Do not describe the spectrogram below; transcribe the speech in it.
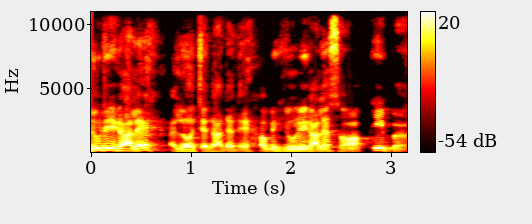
လူတွေကလည်းအလွန်ကျင်နာတတ်တယ်ဟုတ်ပြီလူတွေကလည်းဆိုတော့ people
